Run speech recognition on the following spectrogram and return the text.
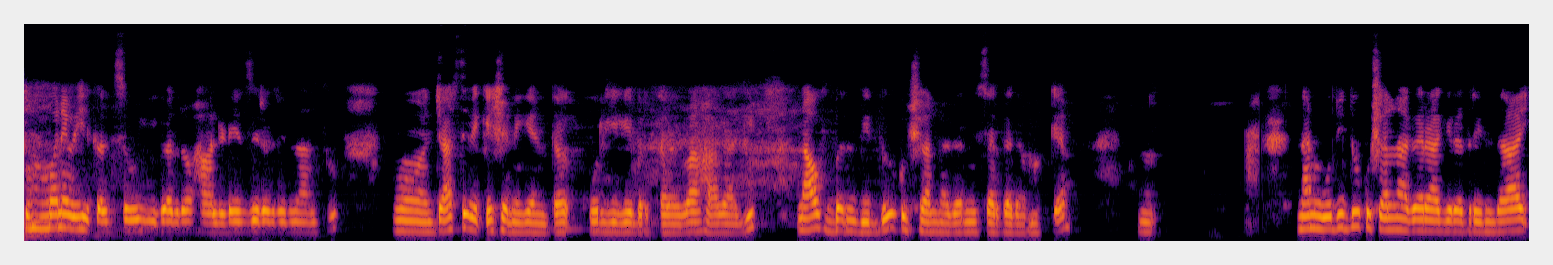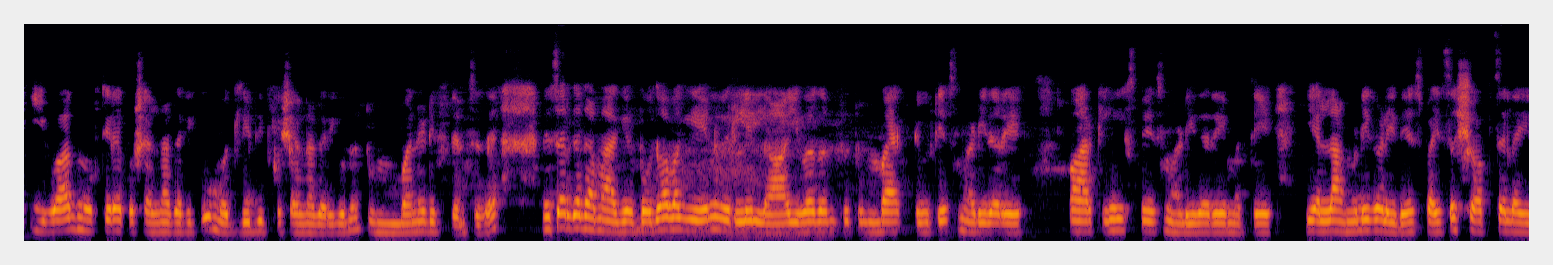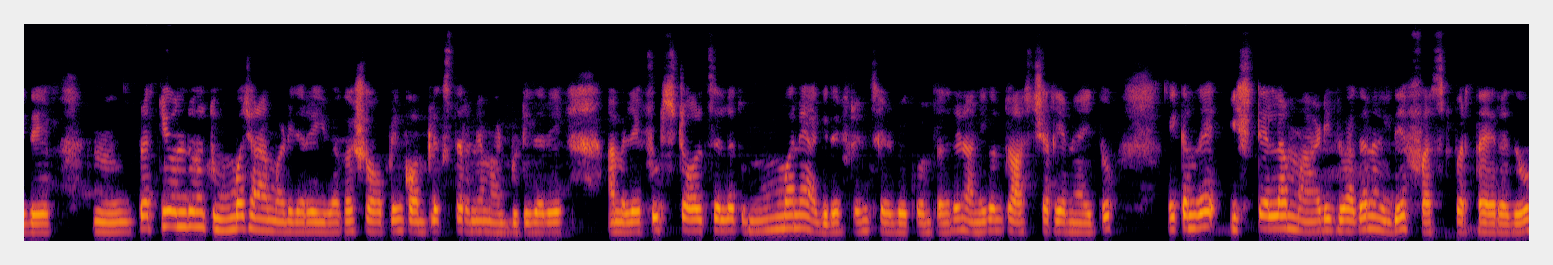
ತುಂಬಾನೇ ವೆಹಿಕಲ್ಸ್ ಈಗಾದ್ರೂ ಹಾಲಿಡೇಸ್ ಇರೋದ್ರಿಂದ ಅಂತೂ ಜಾಸ್ತಿ ವೆಕೇಶನ್ಗೆ ಅಂತ ಊರಿಗೆ ಬರ್ತಾರಲ್ವಾ? ಹಾಗಾಗಿ ನಾವು ಬಂದಿದ್ದು ಕುಶಾಲ್ ನಗರ್ ನಿಸರ್ಗಧಾಮಕ್ಕೆ. ನಾನು ಓದಿದ್ದು ಕುಶಾಲನಗರ ಆಗಿರೋದ್ರಿಂದ ಇವಾಗ ನೋಡ್ತಿರೋ ಕುಶಾಲನಗರಿಗೂ ಮೊದ್ಲಿದ್ದಿದ್ ಕುಶಾಲನಗರಿಗೂ ತುಂಬಾನೇ ಡಿಫ್ರೆನ್ಸ್ ಇದೆ. ನಿಸರ್ಗಧಾಮ ಆಗಿರ್ಬೋದು, ಅವಾಗ ಏನು ಇರ್ಲಿಲ್ಲ. ಇವಾಗಂತೂ ತುಂಬಾ ಆಕ್ಟಿವಿಟೀಸ್ ಮಾಡಿದ್ದಾರೆ ಪಾರ್ಕಿಂಗ್ ಸ್ಪೇಸ್ ಮಾಡಿದ್ದಾರೆ, ಮತ್ತೆ ಎಲ್ಲ ಅಂಗಡಿಗಳಿದೆ ಸ್ಪೈಸಸ್ ಶಾಪ್ಸ್ ಎಲ್ಲ ಇದೆ. ಹ್ಮ್ ಪ್ರತಿಯೊಂದೂನು ತುಂಬಾ ಚೆನ್ನಾಗಿ ಮಾಡಿದ್ದಾರೆ. ಇವಾಗ ಶಾಪಿಂಗ್ ಕಾಂಪ್ಲೆಕ್ಸ್ ತರನೇ ಮಾಡ್ಬಿಟ್ಟಿದ್ದಾರೆ. ಆಮೇಲೆ ಫುಡ್ ಸ್ಟಾಲ್ಸ್ ಎಲ್ಲ ತುಂಬಾನೇ ಆಗಿದೆ ಫ್ರೆಂಡ್ಸ್ ಹೇಳ್ಬೇಕು ಅಂತಂದ್ರೆ. ನನಗಂತೂ ಆಶ್ಚರ್ಯನೇ ಆಯ್ತು. ಯಾಕಂದ್ರೆ ಇಷ್ಟೆಲ್ಲ ಮಾಡಿದ್ವಾಗ ನಾನು ಇದೇ ಫಸ್ಟ್ ಬರ್ತಾ ಇರೋದು.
